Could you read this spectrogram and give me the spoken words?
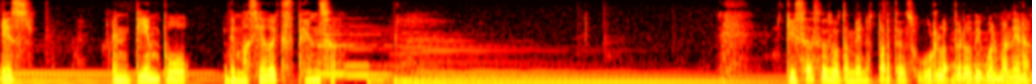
Es en tiempo demasiado extensa. Quizás eso también es parte de su burla, pero de igual manera,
